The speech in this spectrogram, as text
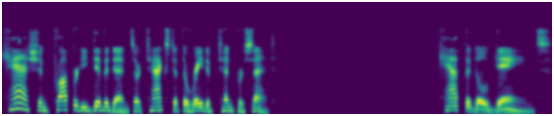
Cash and property dividends are taxed at the rate of 10%. Capital gains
